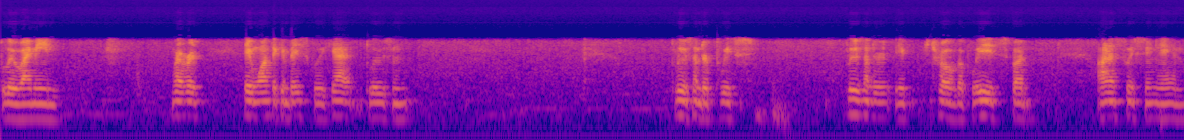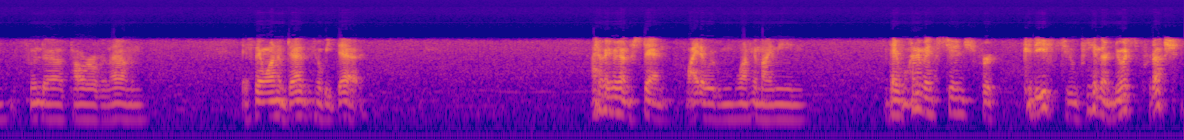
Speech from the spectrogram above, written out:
Blue. I mean, whatever they want, they can basically get. Blues and Blues under police Blues under the control of the police, but honestly, Sunay and Funda have power over them. If they want him dead, he'll be dead. I don't even understand why they would want him. I mean, they want him in exchange for Kadife to be in their newest production.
